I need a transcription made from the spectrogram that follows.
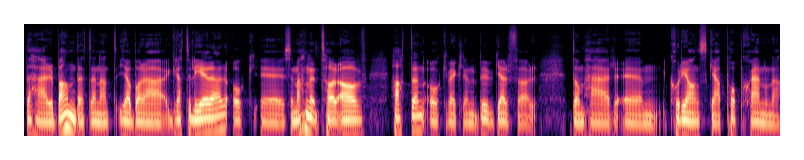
det här bandet än att jag bara gratulerar och eh, så tar av hatten och verkligen bugar för de här eh, koreanska popstjärnorna.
